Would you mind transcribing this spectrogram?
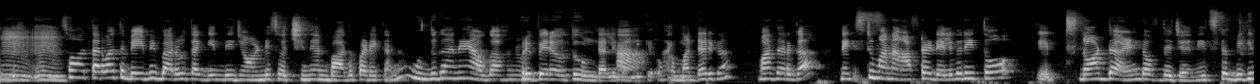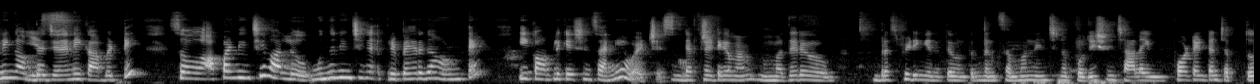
Mm, సో ఆ తర్వాత బేబీ బరువు తగ్గింది జాండీస్ వచ్చింది అని బాధపడే కన్నా ముందుగానే అవగాహన ప్రిపేర్ అవుతూ ఉండాలి దానికి. ఒక గా? మదర్గా నెక్స్ట్ మన ఆఫ్టర్ డెలివరీతో it's not the end of the journey it's the beginning of the. Journey కాబట్టి సో అప్పటి నుంచి వాళ్ళు ముందు నుంచి ప్రిపేర్గా ఉంటే ఈ కాంప్లికేషన్స్ అన్ని అవాయిడ్ చేస్తారు డెఫినెట్గా మ్యామ్ మదర్ బ్రెస్ట్ ఫీడింగ్ ఏదైతే ఉంటుందో దానికి సంబంధించిన పొజిషన్ చాలా ఇంపార్టెంట్ అని చెప్తూ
